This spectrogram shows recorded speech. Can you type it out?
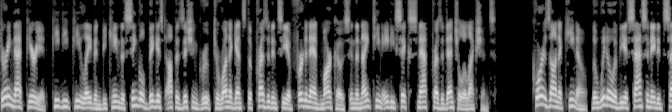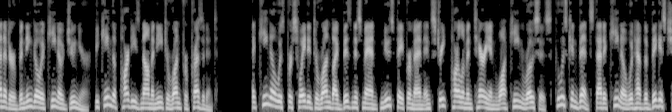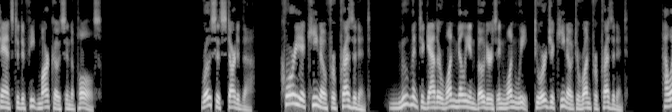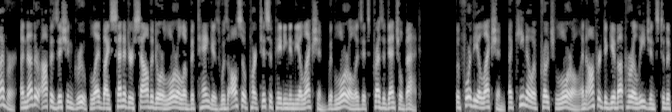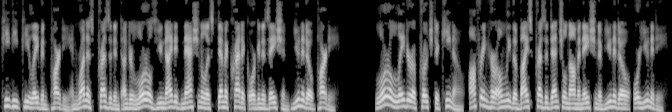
During that period, PDP Laban became the single biggest opposition group to run against the presidency of Ferdinand Marcos in the 1986 snap presidential elections. Corazon Aquino, the widow of the assassinated Senator Benigno Aquino Jr., became the party's nominee to run for president. Aquino was persuaded to run by businessman, newspaperman and street parliamentarian Joaquin Roces, who was convinced that Aquino would have the biggest chance to defeat Marcos in the polls. Roces started the Cory Aquino for President movement to gather 1 million voters in one week, to urge Aquino to run for president. However, another opposition group led by Senator Salvador Laurel of Batangas was also participating in the election, with Laurel as its presidential bet. Before the election, Aquino approached Laurel and offered to give up her allegiance to the PDP Laban Party and run as president under Laurel's United Nationalist Democratic Organization UNIDO party. Laurel later approached Aquino, offering her only the vice presidential nomination of UNIDO, or Unity.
